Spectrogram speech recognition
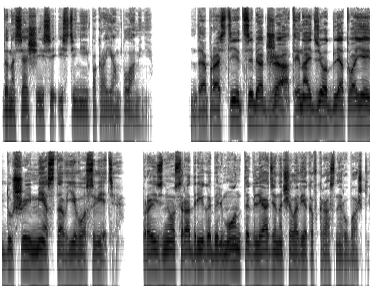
доносящиеся из теней по краям пламени. «Да простит тебя Джад и найдет для твоей души место в его свете», произнес Родриго Бельмонте, глядя на человека в красной рубашке.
